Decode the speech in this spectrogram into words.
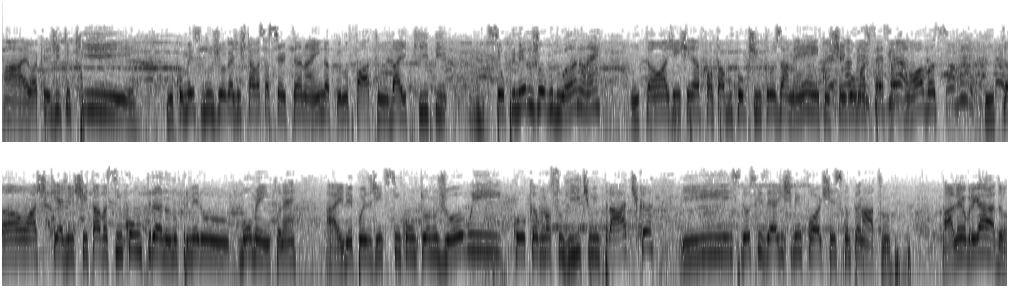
Ah, eu acredito que no começo do jogo a gente estava se acertando ainda pelo fato da equipe ser o primeiro jogo do ano, né? Então a gente ainda faltava um pouco de entrosamento, chegou umas peças novas. Então acho que a gente estava se encontrando no primeiro momento, né? Aí depois a gente se encontrou no jogo e colocamos nosso ritmo em prática e se Deus quiser a gente vem forte nesse campeonato. Valeu, obrigado.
